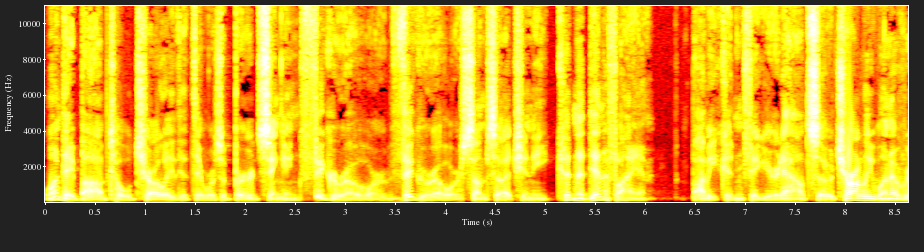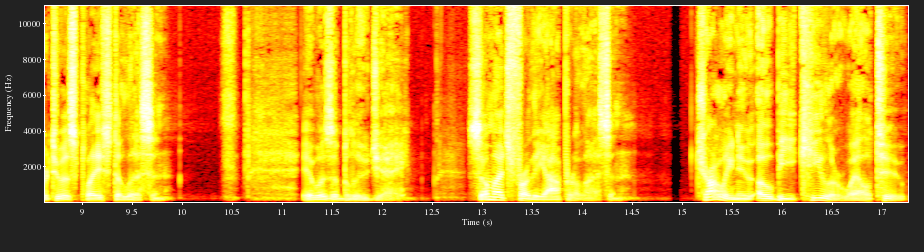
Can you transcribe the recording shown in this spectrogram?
One day, Bob told Charlie that there was a bird singing Figaro or Vigoro or some such, and he couldn't identify him. Bobby couldn't figure it out, so Charlie went over to his place to listen. it was a blue jay. So much for the opera lesson. Charlie knew O.B. Keeler well, too.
